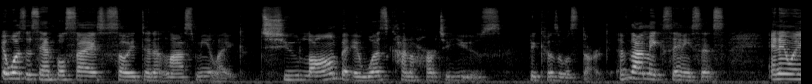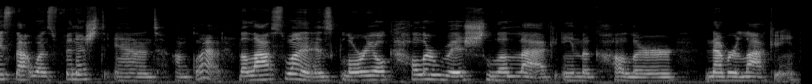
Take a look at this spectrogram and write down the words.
It was a sample size, so it didn't last me like too long, but it was kind of hard to use because it was dark, if that makes any sense. Anyways, that one's finished and I'm glad. The last one is L'Oreal Colour Riche Lilac in the color Never Lacking.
